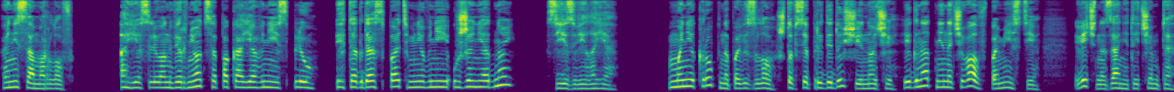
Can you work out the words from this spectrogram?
а не сам Орлов. А если он вернется, пока я в ней сплю, «И тогда спать мне в ней уже не одной?» — съязвила я. Мне крупно повезло, что все предыдущие ночи Игнат не ночевал в поместье, вечно занятый чем-то.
